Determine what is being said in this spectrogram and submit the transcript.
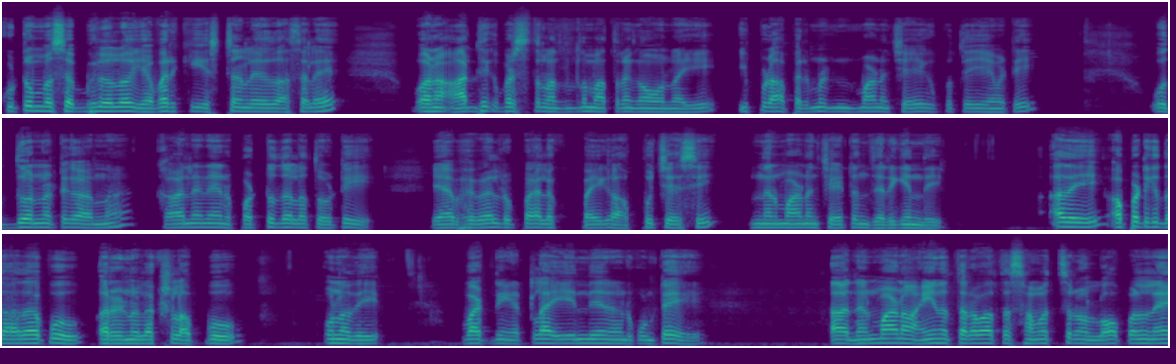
కుటుంబ సభ్యులలో ఎవరికి ఇష్టం లేదు అసలే. మన ఆర్థిక పరిస్థితులు అంత మాత్రంగా ఉన్నాయి. ఇప్పుడు ఆ పిరమిడ్ నిర్మాణం చేయకపోతే ఏమిటి? వద్దు అన్నట్టుగా అన్నా కానీ నేను పట్టుదలతోటి యాభై వేల రూపాయలకు పైగా అప్పు చేసి నిర్మాణం చేయటం జరిగింది. అది అప్పటికి దాదాపు రెండు లక్షల అప్పు ఉన్నది. వాటిని ఎట్లా అయింది అని అనుకుంటే ఆ నిర్మాణం అయిన తర్వాత సంవత్సరం లోపలనే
